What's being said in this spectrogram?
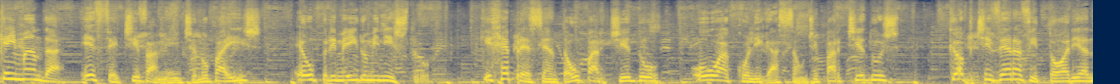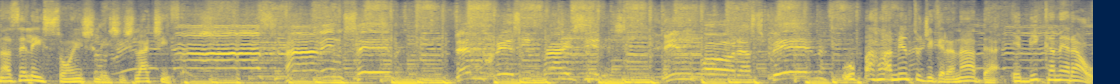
Quem manda efetivamente no país é o primeiro-ministro, que representa o partido ou a coligação de partidos que obtiver a vitória nas eleições legislativas. O Parlamento de Granada é bicameral,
